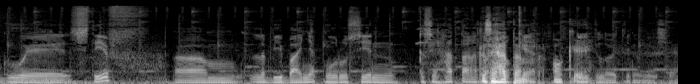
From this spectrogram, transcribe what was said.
Gue Steve um, lebih banyak ngurusin kesehatan atau kesehatan okay. di Deloitte Indonesia.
